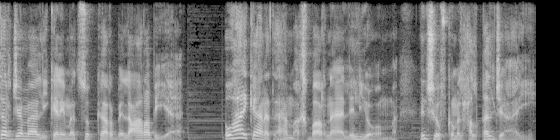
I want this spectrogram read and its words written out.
ترجمة لكلمة سكر بالعربية. وهاي كانت أهم أخبارنا لليوم. نشوفكم الحلقة الجاي.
